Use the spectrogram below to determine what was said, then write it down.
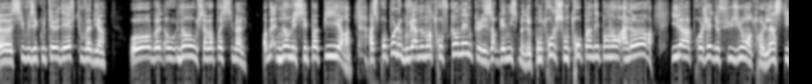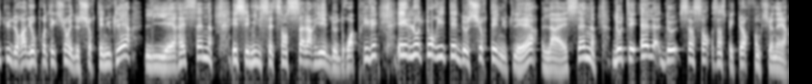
euh, si vous écoutez EDF, tout va bien. Oh, ben, oh, non, ça va pas si mal. Oh ben non, mais c'est pas pire. À ce propos, le gouvernement trouve quand même que les organismes de contrôle sont trop indépendants. Alors, il a un projet de fusion entre l'Institut de radioprotection et de sûreté nucléaire, l'IRSN, et ses 1700 salariés de droit privé, et l'autorité de sûreté nucléaire, l'ASN, dotée, elle, de 500 inspecteurs fonctionnaires.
